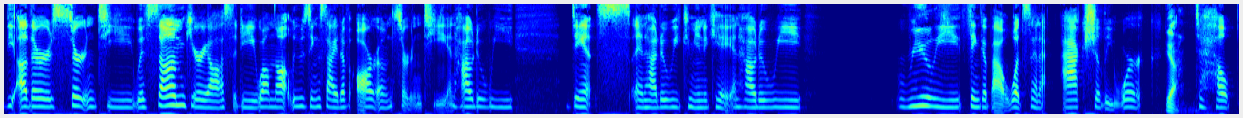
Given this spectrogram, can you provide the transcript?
the other's certainty with some curiosity while not losing sight of our own certainty and how do we dance and how do we communicate and how do we really think about what's going to actually work yeah. to help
